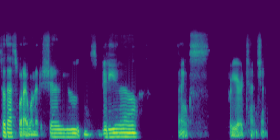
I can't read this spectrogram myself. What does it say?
So that's what I wanted to show you in this video. Thanks for your attention.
